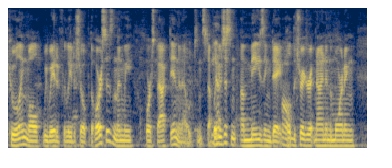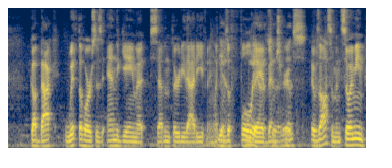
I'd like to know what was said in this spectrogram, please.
cooling while we waited for Lee to show up with the horses, and then we horsebacked in and out and stuff. Like, it was just an amazing day. Oh. Pulled the trigger at nine in the morning. Got back with the horses and the game at seven thirty that evening. Like it was a full Oh, day yeah, adventure. It was, it was awesome. And so I mean,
